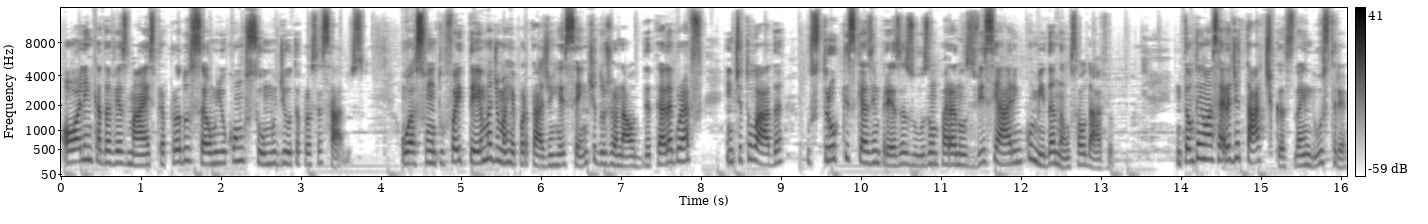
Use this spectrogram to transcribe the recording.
olhem cada vez mais para a produção e o consumo de ultraprocessados. O assunto foi tema de uma reportagem recente do jornal The Telegraph, intitulada Os truques que as empresas usam para nos viciar em comida não saudável. Então tem uma série de táticas da indústria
